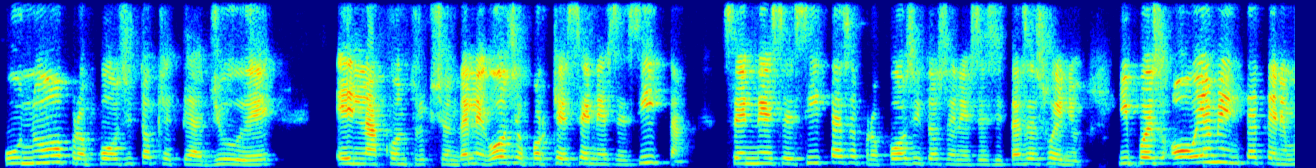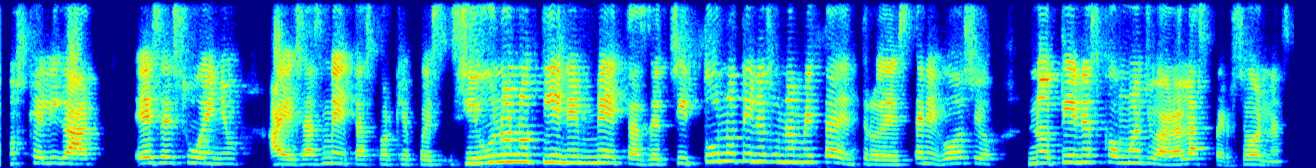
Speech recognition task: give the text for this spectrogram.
Un nuevo propósito que te ayude en la construcción del negocio, porque se necesita, se necesita ese propósito, se necesita ese sueño. Y pues obviamente tenemos que ligar ese sueño a esas metas, porque pues si uno no tiene metas, de, si tú no tienes una meta dentro de este negocio, no tienes cómo ayudar a las personas.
